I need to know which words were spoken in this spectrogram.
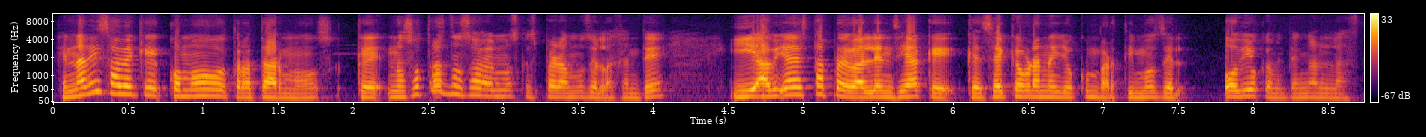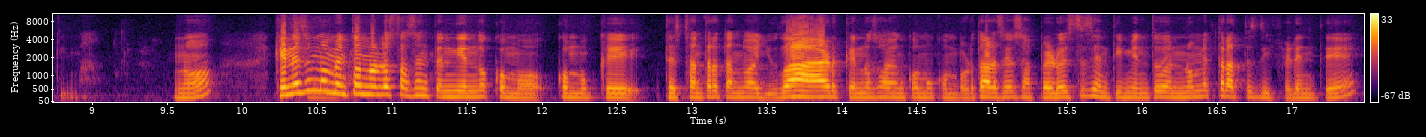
que nadie sabe que, cómo tratarnos, que nosotras no sabemos qué esperamos de la gente y había esta prevalencia que, que sé que Brana y yo compartimos del odio que me tengan lástima, ¿no? Que en ese momento no lo estás entendiendo como, como que te están tratando de ayudar, que no saben cómo comportarse, o sea, pero este sentimiento de no me trates diferente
